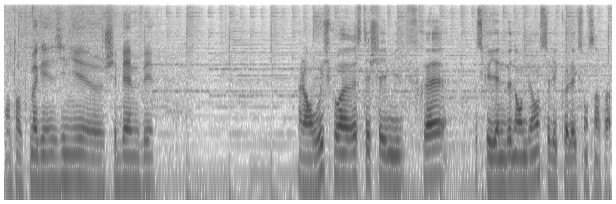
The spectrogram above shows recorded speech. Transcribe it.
en tant que magasinier chez BMW. Alors oui, je pourrais rester chez Emile parce qu'il y a une bonne ambiance et les collègues sont sympas.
